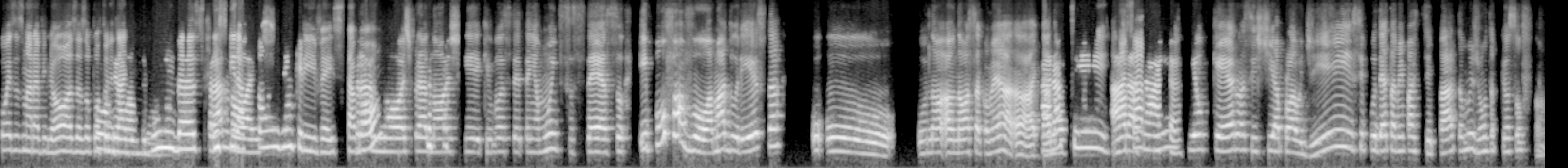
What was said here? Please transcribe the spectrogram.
coisas maravilhosas, oportunidades oh, lindas, pra inspirações nós. incríveis, tá pra bom? Para nós, para nós, que, que você tenha muito sucesso, e por favor, amadureça o, o, o, a nossa, como é? A, a Araci, a nossa Araci, que eu quero assistir, aplaudir, e se puder também participar, estamos juntas, porque eu sou fã.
